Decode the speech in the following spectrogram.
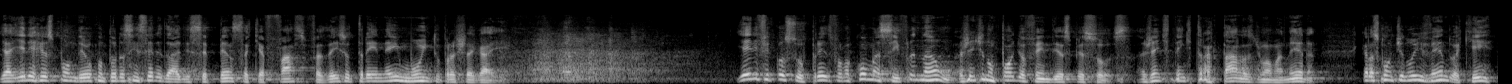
E aí ele respondeu com toda sinceridade: Você pensa que é fácil fazer isso? Eu treinei muito para chegar aí. E aí ele ficou surpreso, falou: como assim? Eu falei: não, a gente não pode ofender as pessoas. A gente tem que tratá-las de uma maneira que elas continuem vendo aqui,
